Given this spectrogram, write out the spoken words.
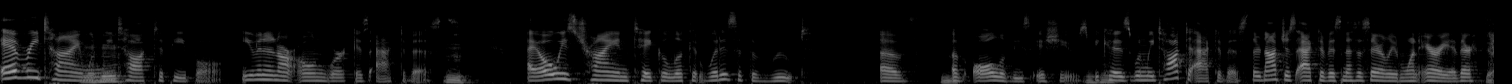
Every time mm-hmm. when we mm-hmm. talk to people, even in our own work as activists, mm. I always try and take a look at what is at the root of mm. of all of these issues mm-hmm. because when we talk to activists they're not just activists necessarily in one area they're yeah.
